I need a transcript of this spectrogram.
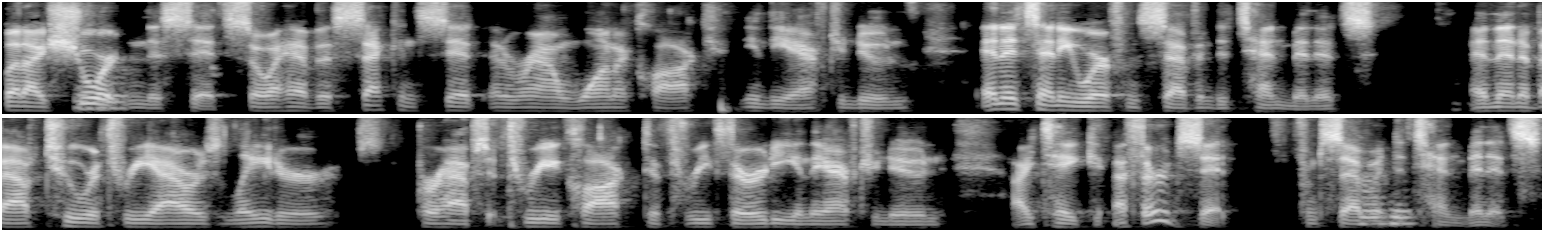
But I shorten mm-hmm. the sit. So I have a second sit at around one o'clock in the afternoon, and it's anywhere from seven to 10 minutes. And then about two or three hours later, perhaps at three o'clock to 3.30 in the afternoon, I take a third sit from 7 mm-hmm. to 10 minutes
